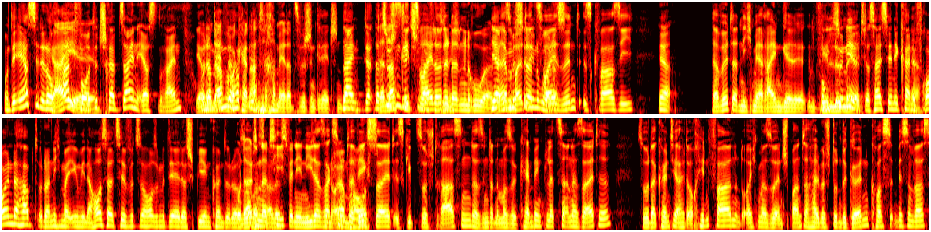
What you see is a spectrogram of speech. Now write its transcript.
Und der Erste, der darauf antwortet, schreibt seinen ersten rein. Ja, und aber dann darf aber habt kein anderer mehr dazwischen grätschen. Dann. Nein, da- dann dazwischen lass die zwei Leute dann in Ruhe. Ja, ne? dann Sobald da zwei sind, ist quasi, Ja. Da wird dann nicht mehr reingelümmelt. Funktioniert. Das heißt, wenn ihr keine Ja. Freunde habt oder nicht mal irgendwie eine Haushaltshilfe zu Hause, mit der ihr das spielen könnt oder Und sowas alternativ, wenn ihr in Niedersachsen in unterwegs Haus. seid, es gibt so Straßen, da sind dann immer so Campingplätze an der Seite. So, da könnt ihr halt auch hinfahren und euch mal so entspannte halbe Stunde gönnen, kostet ein bisschen was.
